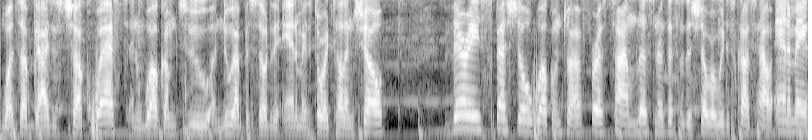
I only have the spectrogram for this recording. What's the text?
What's up, guys? It's Chuck West, and welcome to a new episode of the Anime Storytelling Show. Very special welcome to our first time listeners. This is the show where we discuss how anime,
